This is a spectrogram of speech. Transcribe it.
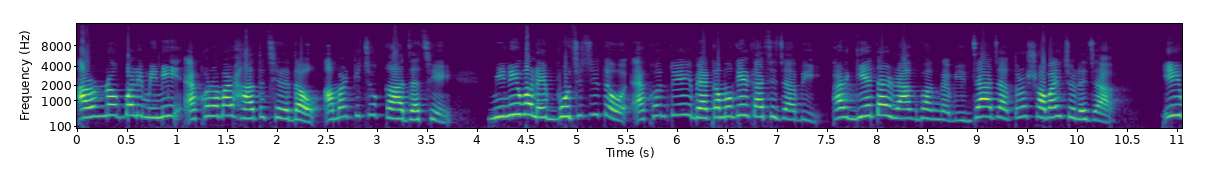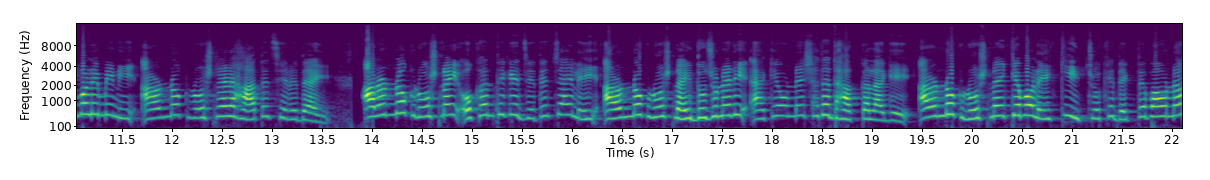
আরণ্যক বলে, মিনি, এখন আমার হাত ছেড়ে দাও, আমার কিছু কাজ আছে। মিনি বলে, বুঝেছি তো, এখন তুই এই বেকামকের কাছে যাবি, আর গিয়ে তার রাগ ভাঙ্গাবি যা যা, তোরা সবাই চলে যা। এই বলে মিনি আরণ্যক রোশনাইয়ের হাতে ছেড়ে দেয়। আরণ্যক রোশনাই ওখান থেকে যেতে চাইলেই আরণ্যক রোশনাই দুজনেরই একে অন্যের সাথে ধাক্কা লাগে। আরণ্যক রোশনাইকে বলে, কি, চোখে দেখতে পাও না?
